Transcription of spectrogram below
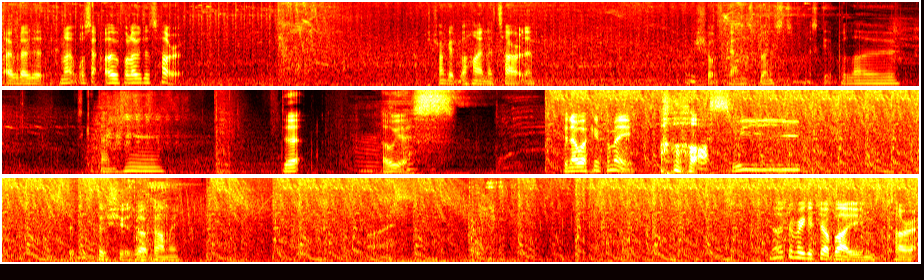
It's overload the, can I, what's that? Overload the turret? Try and get behind the turret then. Very short scans first. Let's get below. Let's get down here. Do it. Oh yes. Is it not working for me? Oh, sweet. Let's still shoot as well, can't we? Nice. Not doing a very good job, are you, Mr. Turret?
